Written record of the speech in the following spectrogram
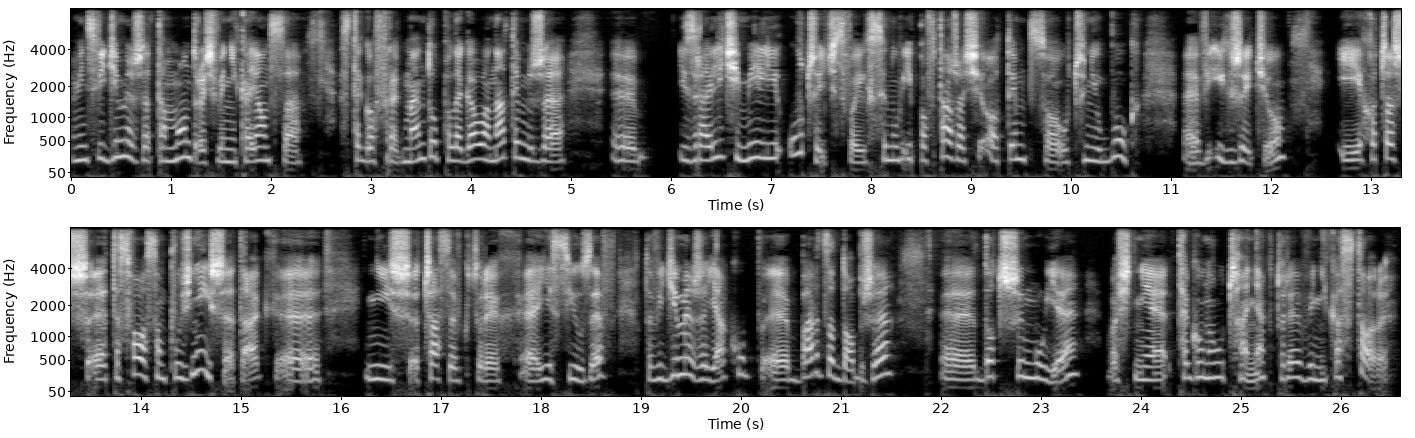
Więc widzimy, że ta mądrość wynikająca z tego fragmentu polegała na tym, że y, Izraelici mieli uczyć swoich synów i powtarzać o tym, co uczynił Bóg e, w ich życiu. I chociaż e, te słowa są późniejsze, tak, e, niż czasy, w których jest Józef, to widzimy, że Jakub bardzo dobrze dotrzymuje właśnie tego nauczania, które wynika z Tory.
